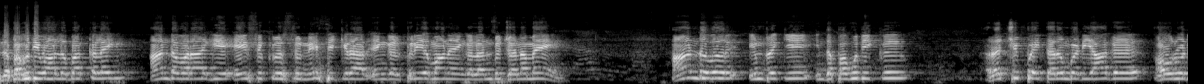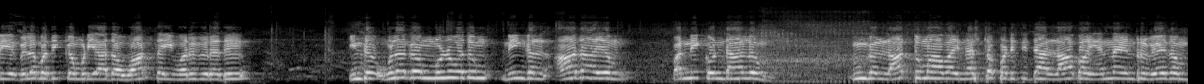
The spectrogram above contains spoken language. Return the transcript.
இந்த பகுதி வாழும் மக்களை ஆண்டவராகிய இயேசு கிறிஸ்து நேசிக்கிறார். எங்கள் பிரியமான எங்கள் அன்பு ஜனமே ஆண்டவர் இன்றைக்கு இந்த பகுதிக்கு ரட்சிப்பை தரும்படியாக அவருடைய விலமதிக்க முடியாத வார்த்தை வருகிறது. இந்த உலகம் முழுவதும் நீங்கள் ஆதாயம் பண்ணிக்கொண்டாலும் உங்கள் ஆத்துமாவை நஷ்டப்படுத்திட்டால் லாபம் என்ன என்று வேதம்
